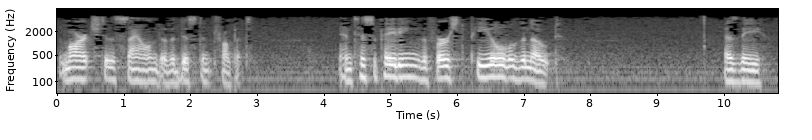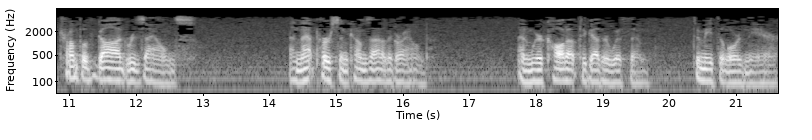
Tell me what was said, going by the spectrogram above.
to march to the sound of a distant trumpet, anticipating the first peal of the note as the trump of God resounds and that person comes out of the ground and we're caught up together with them to meet the Lord in the air.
